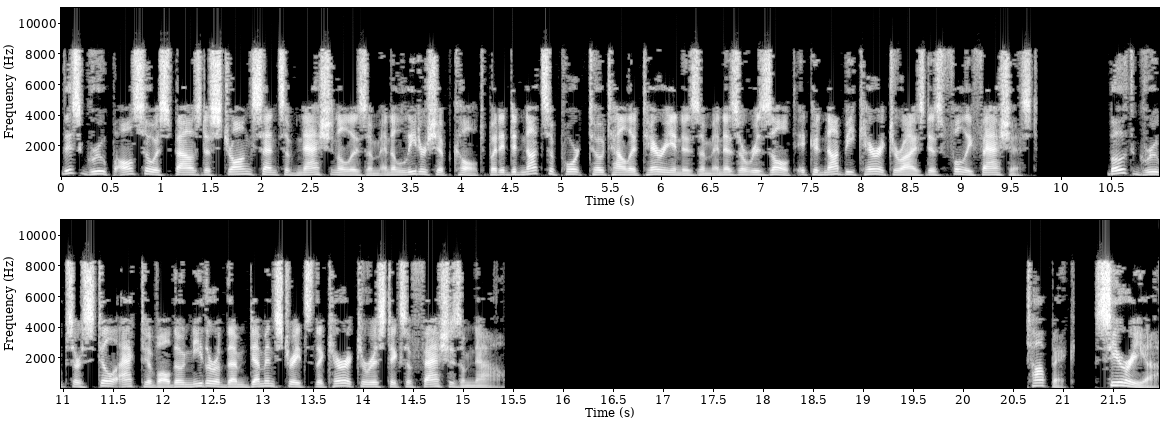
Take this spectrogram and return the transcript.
This group also espoused a strong sense of nationalism and a leadership cult but it did not support totalitarianism and as a result it could not be characterized as fully fascist. Both groups are still active although neither of them demonstrates the characteristics of fascism now. Syria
